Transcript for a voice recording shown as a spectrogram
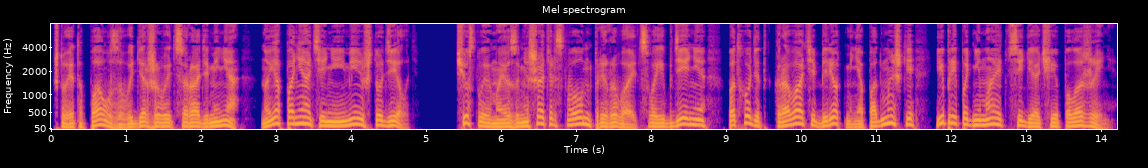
что эта пауза выдерживается ради меня, но я понятия не имею, что делать. Чувствуя мое замешательство, он прерывает свои бдения, подходит к кровати, берет меня под мышки и приподнимает в сидячее положение.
